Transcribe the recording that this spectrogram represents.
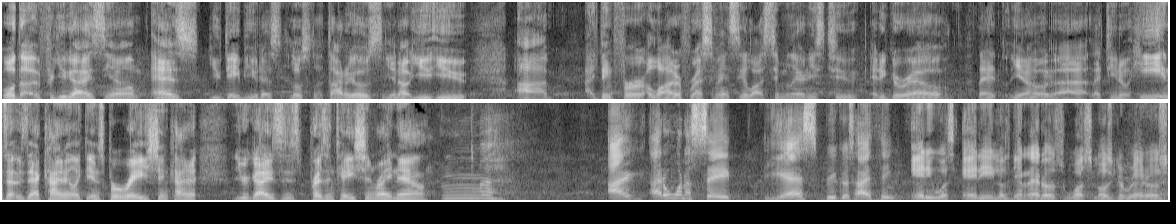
Well, the, for you guys, you know, as you debuted as Los Lotharios, you know, you you, uh, I think for a lot of wrestling fans, see a lot of similarities to Eddie Guerrero, that you know, uh, Latino Heat, and so is that kind of like the inspiration, kind of your guys' presentation right now? I, I don't want to say yes because I think Eddie was Eddie, Los Guerreros was Los Guerreros.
